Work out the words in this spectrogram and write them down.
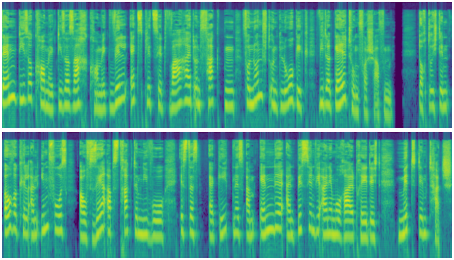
Denn dieser Comic, dieser Sachcomic will explizit Wahrheit und Fakten, Vernunft und Logik wieder Geltung verschaffen. Doch durch den Overkill an Infos auf sehr abstraktem Niveau ist das Ergebnis am Ende ein bisschen wie eine Moralpredigt mit dem Touch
